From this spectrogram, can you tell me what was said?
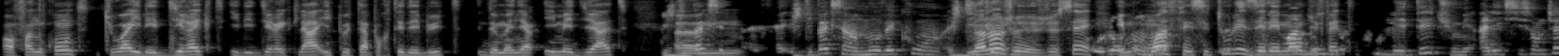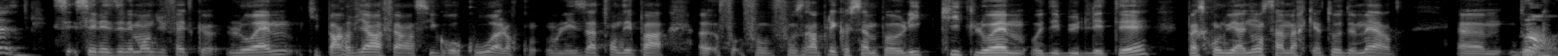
en fin de compte, tu vois, il est direct, il est direct là, il peut t'apporter des buts de manière immédiate. Je dis, pas que euh, dis pas que c'est un mauvais coup. Hein. Je dis non, non, je, sais. Et moi, c'est tous les éléments du fait. L'été, tu mets Alexis Sanchez. C'est les éléments du fait que l'OM qui parvient à faire un si gros coup, alors qu'on les attendait pas. Il euh, faut, faut, se rappeler que Sampaoli quitte l'OM au début de l'été parce qu'on lui annonce un mercato de merde. Euh, non,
